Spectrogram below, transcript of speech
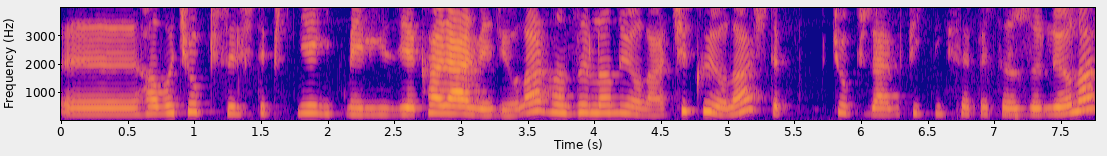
E, hava çok güzel işte pikniğe gitmeliyiz diye karar veriyorlar. Hazırlanıyorlar, çıkıyorlar. İşte çok güzel bir piknik sepeti hazırlıyorlar.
